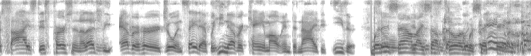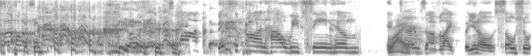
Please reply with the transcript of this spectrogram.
besides this person allegedly ever heard Jordan say that. But he never came out and denied it either. But it sounds like something Jordan with- would say, Yeah, based upon, based upon how we've seen him in Right. terms of like you know social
